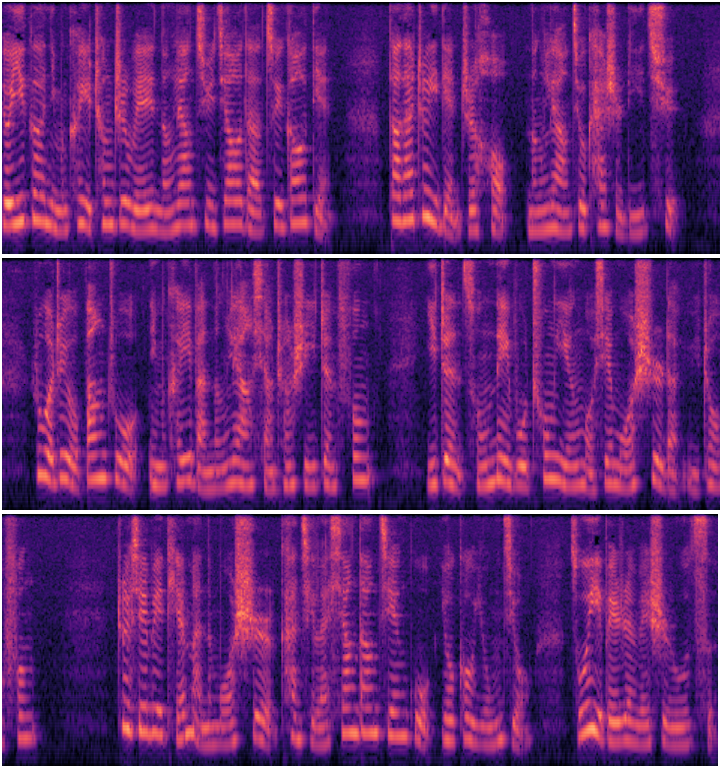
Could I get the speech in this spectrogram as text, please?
有一个你们可以称之为能量聚焦的最高点。到达这一点之后，能量就开始离去。如果这有帮助，你们可以把能量想成是一阵风，一阵从内部充盈某些模式的宇宙风。这些被填满的模式看起来相当坚固又够永久，足以被认为是如此。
